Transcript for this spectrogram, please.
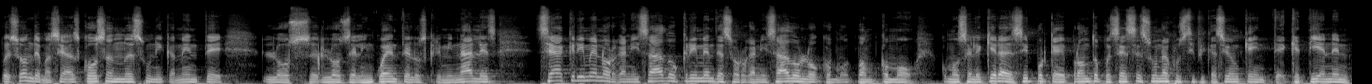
pues son demasiadas cosas, no es únicamente los, los delincuentes, los criminales, sea crimen organizado, crimen desorganizado, lo, como, como, como se le quiera decir, porque de pronto pues esa es una justificación que, que tienen,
